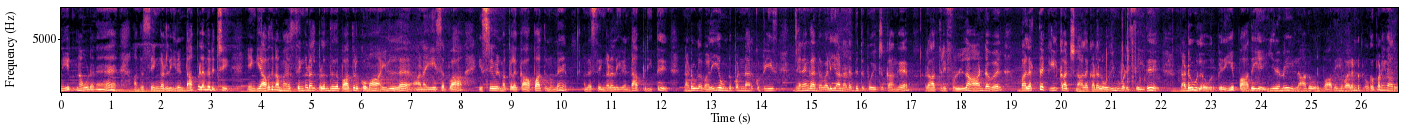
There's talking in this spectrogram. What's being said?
நீட்டின உடனே அந்த செங்கடல் இரண்டாக பிளந்துடுச்சு. எங்கேயாவது நம்ம செங்கடல் பிளந்ததை பார்த்துருக்கோமா? இல்லை. ஆனால் ஏசப்பா இஸ்ரேல் மக்களை காப்பாற்றணும்னு அந்த செங்கடலை இரண்டாக பிரித்து நடுவில் வழியை உண்டு பண்ணார் குட்டீஸ். ஜனங்க அந்த வழியாக நடந்துட்டு போயிட்டுருக்காங்க. ராத்திரி ஃபுல்லாக ஆண்டவர் பலத்த கீழ்காட்சினால் கடல் ஒதுங்குபடி செய்து நடுவில் ஒரு பெரிய பாதையை ஈரமே இல்லாத ஒரு பாதையை வறண்டு போக பண்ணினார்.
